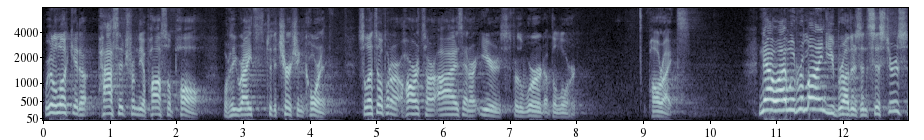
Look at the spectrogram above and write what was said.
We're going to look at a passage from the Apostle Paul where he writes to the church in Corinth. So let's open our hearts, our eyes, and our ears for the word of the Lord. Paul writes Now I would remind you, brothers and sisters,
